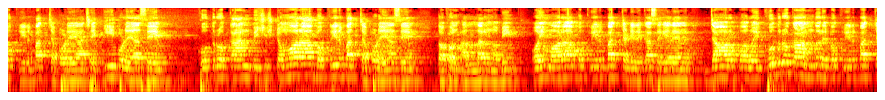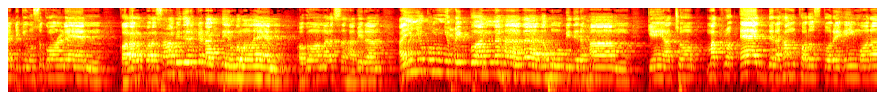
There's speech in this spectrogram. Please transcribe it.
বকরির বাচ্চা পড়ে আছে। কি পড়ে আছে? ক্ষুদ্র কান বিশিষ্ট মরা বকরির বাচ্চা পড়ে আছে। তখন আল্লাহর নবী ওই মরা বকরির বাচ্চাটির কাছে গেলেন যাওয়ার পর ওই ক্ষুদ্র কান ধরে বকরির বাচ্চাটিকে উঁচু করলেন। করার পর সাহাবীদেরকে ডাক দিয়ে বললেন, ওগো আমার সাহাবীরা, আইয়ুকুম ইউহিব্বু আন্না হাযা লাহু বিদিরহাম। কে আছো? মাত্র এক দেড়হাম খরচ করে এই মরা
